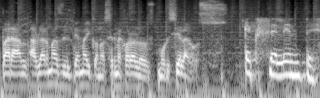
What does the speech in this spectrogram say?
para hablar más del tema y conocer mejor a los murciélagos? Excelente.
